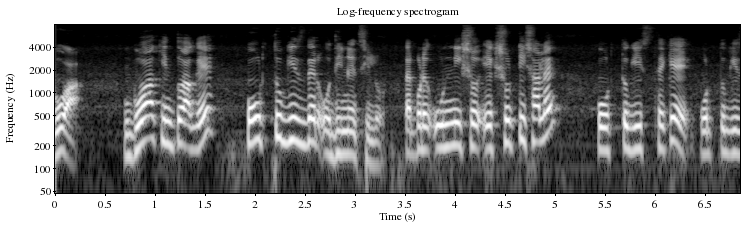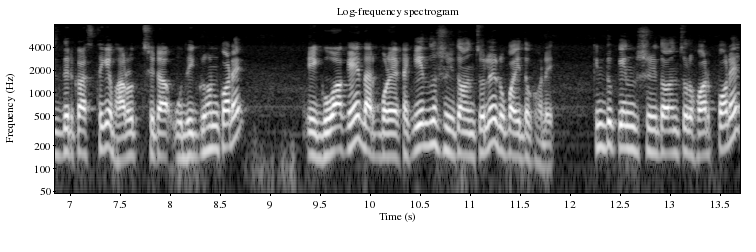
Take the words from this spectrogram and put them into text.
গোয়া। গোয়া কিন্তু আগে পর্তুগিজদের অধীনে ছিল। তারপরে উনিশশো একষট্টি সালে পর্তুগিজ থেকে, পর্তুগিজদের কাছ থেকে ভারত সেটা অধিগ্রহণ করে। এই গোয়াকে তারপরে একটা কেন্দ্রশাসিত অঞ্চলে রূপায়িত করে। কিন্তু কেন্দ্রশাসিত অঞ্চল হওয়ার পরে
